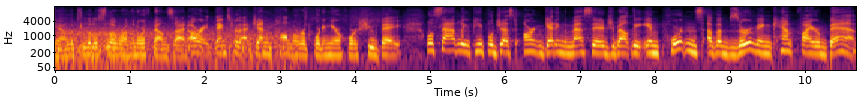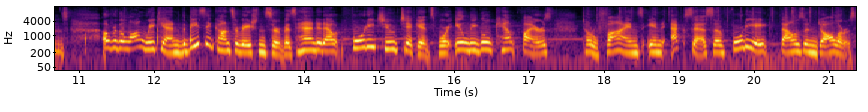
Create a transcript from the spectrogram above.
Yeah, looks a little slower on the northbound side. All right, thanks for that, Jen Palma reporting near Horseshoe Bay. Well, sadly, people just aren't getting the message about the importance of observing campfire bans. Over the long weekend, the BC Conservation Service handed out 42 tickets for illegal campfires, total fines in excess of $48,000.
